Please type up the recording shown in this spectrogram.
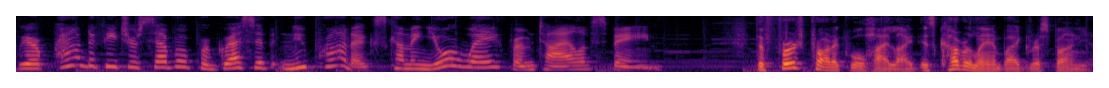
we are proud to feature several progressive new products coming your way from Tile of Spain. The first product we'll highlight is Coverlam by Grespania.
